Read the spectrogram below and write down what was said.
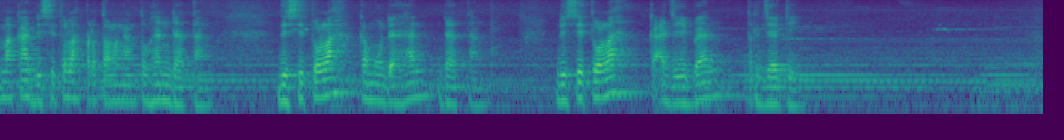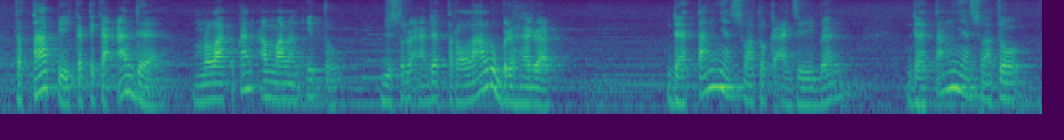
maka di situlah pertolongan Tuhan datang. Di situlah kemudahan datang. Di situlah keajaiban terjadi. Tetapi ketika Anda melakukan amalan itu, justru Anda terlalu berharap datangnya suatu keajaiban, datangnya suatu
